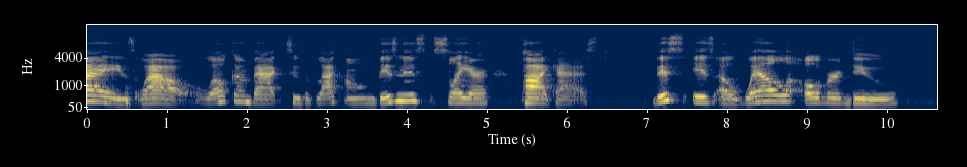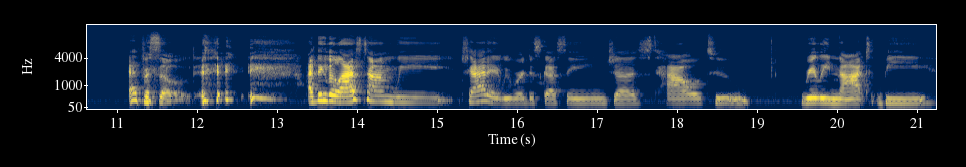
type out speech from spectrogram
Guys? Wow. Welcome back to the Black Owned Business Slayer podcast. This is a well overdue episode. I think the last time we chatted, we were discussing just how to really not be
